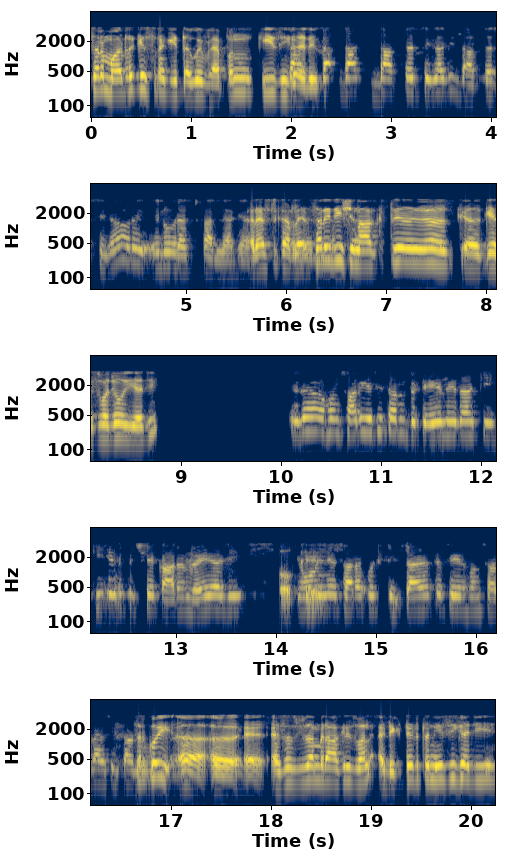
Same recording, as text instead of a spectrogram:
ਸਰ ਮਰਡਰ ਕਿਸ ਤਰ੍ਹਾਂ ਕੀਤਾ? ਕੋਈ ਵੈਪਨ ਕੀ ਸੀਗਾ ਇਹਦੇ ਡਾਕਟਰ ਸੀਗਾ ਜੀ ਡਾਕਟਰ ਸੀਗਾ ਔਰ ਇਹਨੂੰ ਅਰੈਸਟ ਕਰ ਲਿਆ ਗਿਆ। ਅਰੈਸਟ ਕਰ ਲਿਆ। ਸਰ ਇਹਦੀ ਸ਼ਨਾਖਤ ਕਿਸ ਵਜੋਂ ਹੋਈ ਹੈ ਜੀ? ਇਹਦਾ ਹੁਣ ਸਾਰੀ ਅਸੀਂ ਤੁਹਾਨੂੰ ਡਿਟੇਲ ਇਹਦਾ ਕੀ ਕੀ ਇਹਦੇ ਪਿੱਛੇ ਕਾਰਨ ਰਹੇ ਆ ਜੀ। ਕਿਉਂ ਇਹਨੇ ਸਾਰਾ ਕੁਝ ਕੀਤਾ ਹੈ ਤੇ ਫਿਰ ਹੁਣ ਸਾਰਾ ਅਸੀਂ ਤੁਹਾਨੂੰ ਸਰ ਕੋਈ ਐਸਐਸਪੀ ਦਾ ਮੇਰਾ ਆਖਰੀ ਸਵਾਲ ਐਡਿਕਟਡ ਤਾਂ ਨਹੀਂ ਸੀਗਾ ਜੀ ਇਹ?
